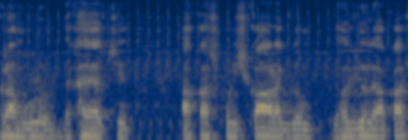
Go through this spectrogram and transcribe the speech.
গ্রামগুলো দেখা যাচ্ছে, আকাশ পরিষ্কার একদম, ঝলঝলে আকাশ।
